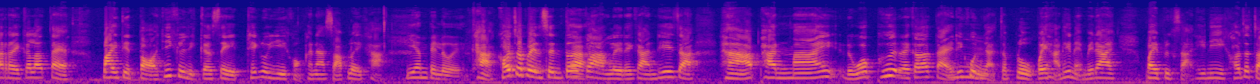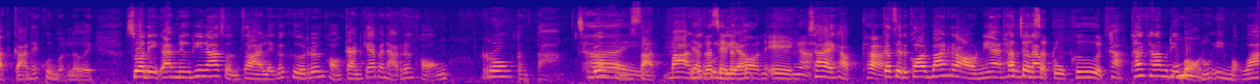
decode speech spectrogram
อะไรก็แล้วแต่ไปติดต่อที่คลินิกเกษตรเทคโนโลยีของคณะทรัพย์เลยค่ะ เยี่ยมไปเลย ค่ะเขาจะเป็นเซ็นเตอร์ค่ะกลางเลยในการที่จะหาพันธุ์ไม้ หรือว่าพืชอะไรก็แล้วแต่ที่อืมคุณอยากจะปลูกไปหาที่ไหนไม่ได้ ไปปรึกษาที่นี่เขาจะจัดการให้คุณหมดเลย ส่วนอีกอันหนึงที่น่าสนใจเลยก็คือเรื่องของการแก้ปัญหาเรื่องของ โรคต่างใช่ๆเรื่องของสัตว์บ้างอย่างที่เกคุณษตรเลี้ยงกรเองอะใช่ครับค่ะเกษตรกรบ้านเราเนี่ยถ้าเจอคณะศัตรูพืชค่ะท่านคณะบดีอืมบอกน้องอิงบอกว่า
